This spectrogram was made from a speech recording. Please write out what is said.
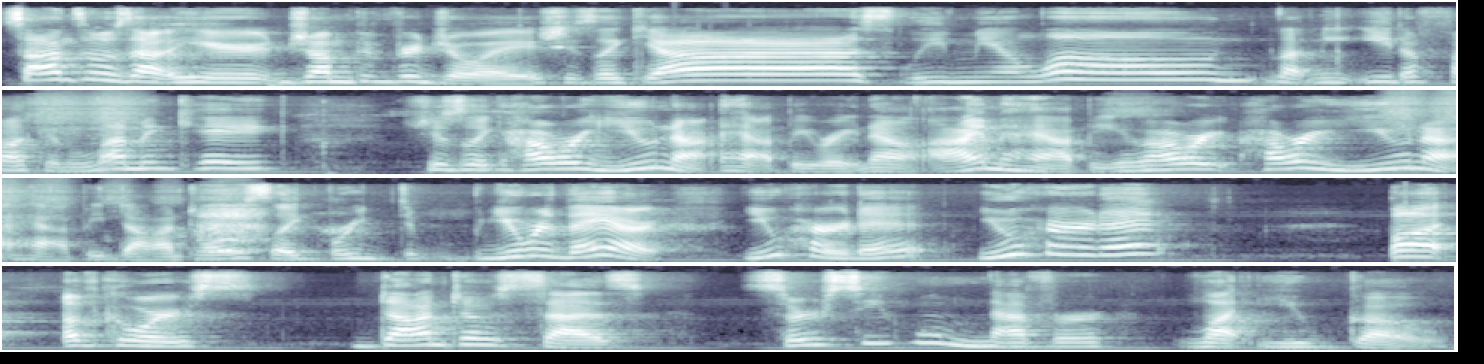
Sansa was out here jumping for joy. She's like, Yes, leave me alone. Let me eat a fucking lemon cake. She's like, How are you not happy right now? I'm happy. How are how are you not happy, Dantos? Like, were, you were there. You heard it. You heard it. But of course, Dantos says, Cersei will never let you go.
